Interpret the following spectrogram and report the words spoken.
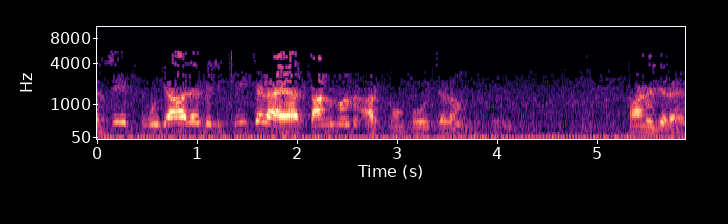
ਅਸੀਂ ਪੂਜਾ ਦੇ ਵਿੱਚ ਕੀ ਚੜਾਇਆ ਤਨ ਮਨ ਅਰਪੂ ਪੂਜ ਚੜਾਉਂ ਪਾਣੀ ਚ ਰਹੇ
